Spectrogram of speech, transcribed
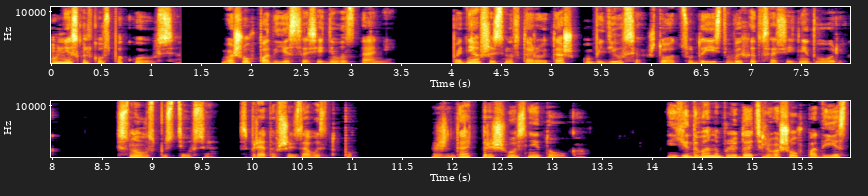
Он несколько успокоился, вошел в подъезд соседнего здания. Поднявшись на второй этаж, убедился, что отсюда есть выход в соседний дворик. И снова спустился, спрятавшись за выступом. Ждать пришлось недолго. Едва наблюдатель вошел в подъезд,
